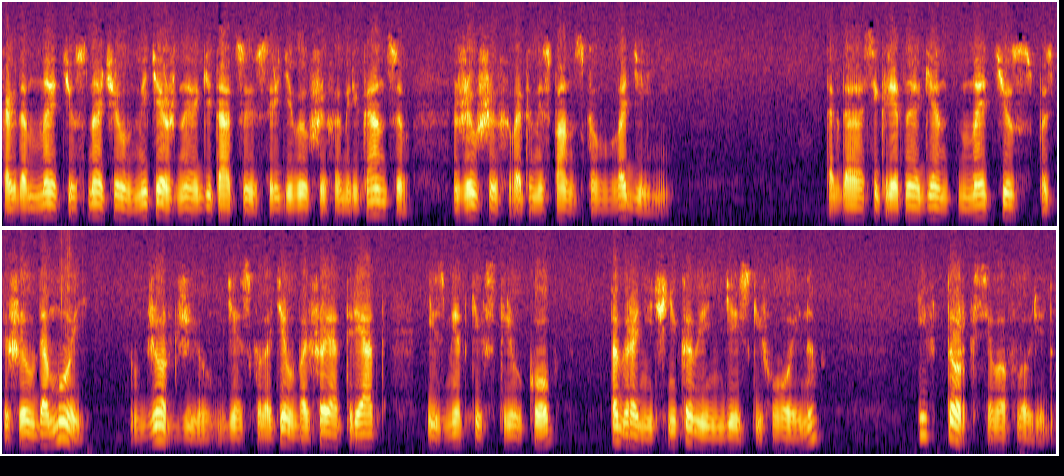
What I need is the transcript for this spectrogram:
когда Мэтьюс начал мятежную агитацию среди бывших американцев, живших в этом испанском владении. Тогда секретный агент Мэтьюс поспешил домой, в Джорджию, где сколотил большой отряд из метких стрелков, пограничников и индейских воинов и вторгся во Флориду.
